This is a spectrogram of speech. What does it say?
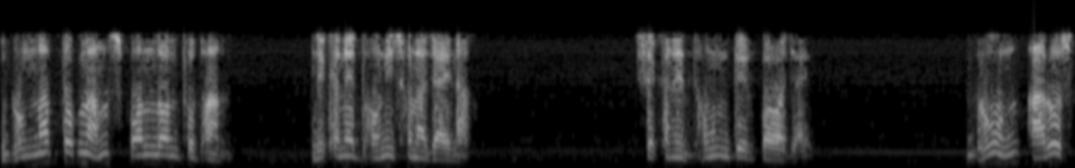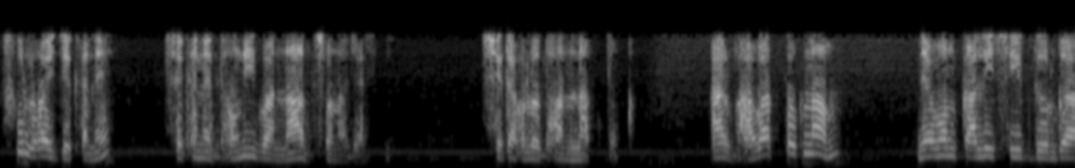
ধন্যাত্মক নাম স্পন্দন প্রধান, যেখানে ধ্বনি শোনা যায় না। সেখানে ধুন টের পাওয়া যায়। ধুন আরও স্থূল হয় যেখানে, সেখানে ধ্বনি বা নাদ শোনা যায়। সেটা হলো ধন্যাত্মক আর ভাবাত্মক নাম, যেমন কালী, শিব, দুর্গা,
